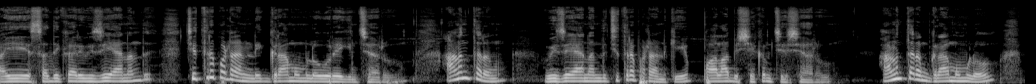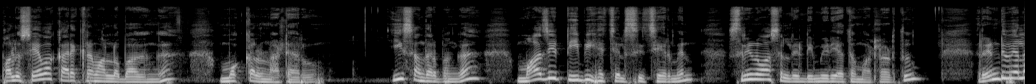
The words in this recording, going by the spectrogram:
ఐఏఎస్ అధికారి విజయానంద్ చిత్రపటాన్ని గ్రామంలో ఊరేగించారు. అనంతరం విజయానంద్ చిత్రపటానికి పాలాభిషేకం చేశారు. అనంతరం గ్రామంలో పలు సేవా కార్యక్రమాల్లో భాగంగా మొక్కలు నాటారు. ఈ సందర్భంగా మాజీ టీబీహెచ్ఎల్సీ చైర్మన్ శ్రీనివాసరెడ్డి మీడియాతో మాట్లాడుతూ రెండు వేల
